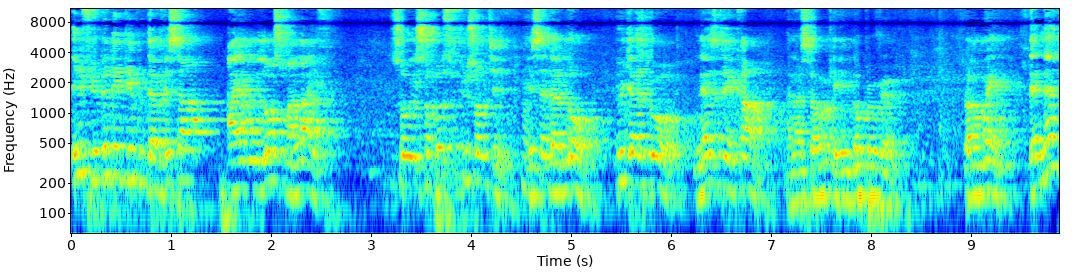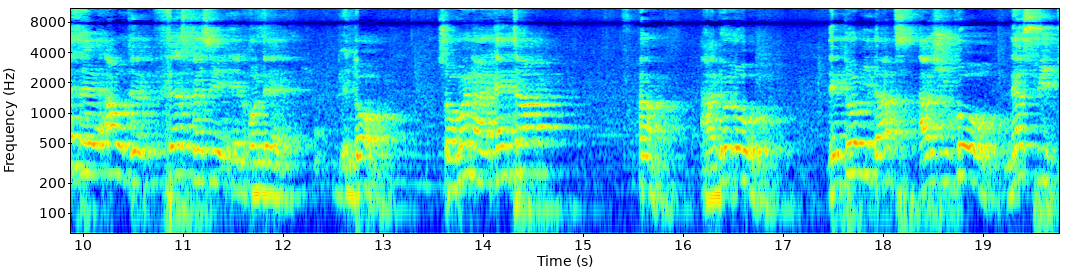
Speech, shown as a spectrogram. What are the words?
If you didn't give the visa, I am lost my life. So he's supposed to do something. He said no, you just go. Next day come. And I said, okay, no problem. So I went. The next day I was the first person on the door. So when I enter, huh, I don't know. They told me that I should go next week.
